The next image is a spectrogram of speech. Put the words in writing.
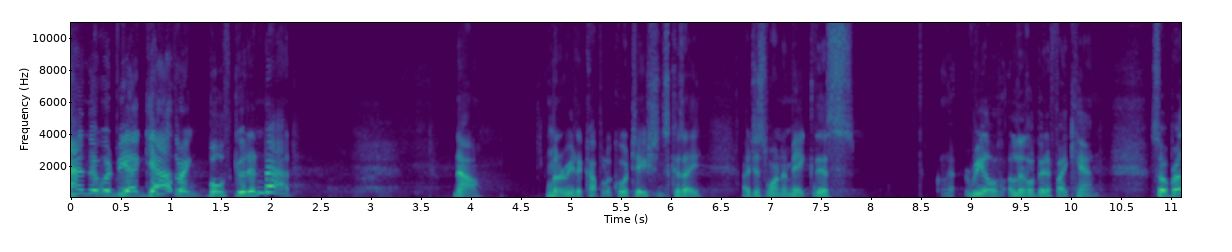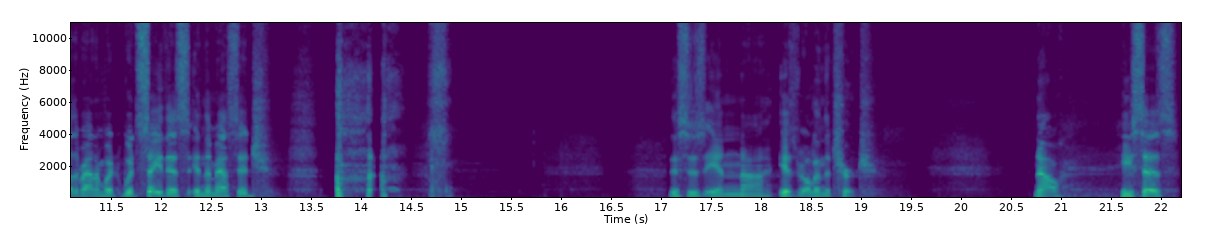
And there would be a gathering, both good and bad. Now, I'm going to read a couple of quotations because I, I just want to make this real a little bit if I can. So, Brother Branham would, would say this in the message. this is in uh, Israel and the church. Now, he says,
